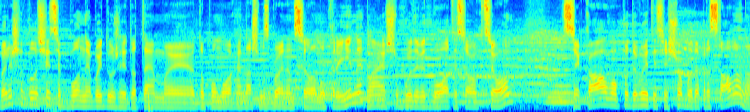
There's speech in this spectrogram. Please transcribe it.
Вирішив долучитися, бо не байдужий до теми допомоги нашим збройним силам України. Знаю, що буде відбуватися аукціон. Цікаво подивитися, що буде представлено.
